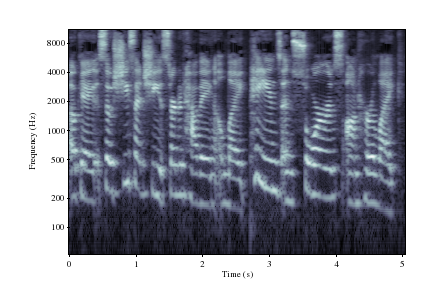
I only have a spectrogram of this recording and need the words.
Okay, so she said she started having like pains and sores on her like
